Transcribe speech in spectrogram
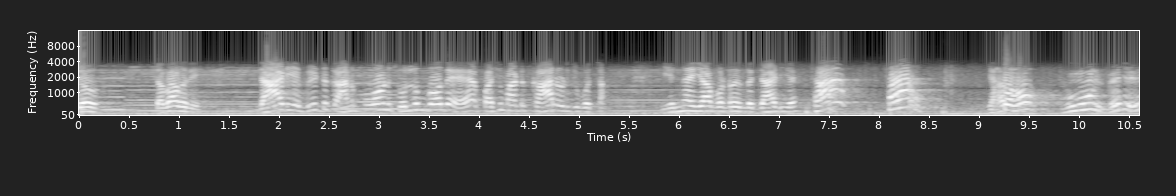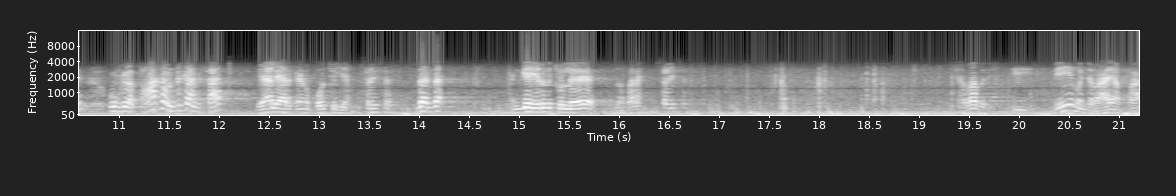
யோ சபாபதி ஜாடிய வீட்டுக்கு அனுப்புவோன்னு சொல்லும் போதே பசுமாட்டு கால் ஒடிஞ்சு போச்சான். என்ன ஐயா பண்றது இந்த ஜாடிய? சார் சார். யாரோ? மூணு பேரு உங்களை பார்க்க வந்திருக்காங்க சார். வேலையா இருக்கேன்னு போச்சு இல்லையா? சரி சார். இந்த. அங்கே இருக்க சொல்லு. வரேன். சரி சார். சபாபதி. நீ கொஞ்சம் வாயப்பா.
